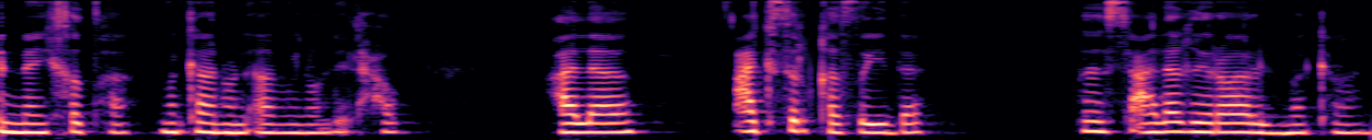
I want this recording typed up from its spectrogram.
إنه يخطها. مكان آمن للحب. على عكس القصيدة. بس على غرار المكان.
